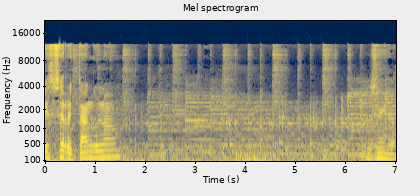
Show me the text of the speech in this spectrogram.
¿Qué es ese rectángulo? Grafito.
